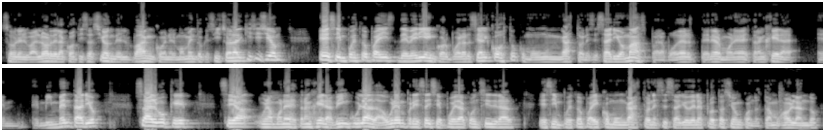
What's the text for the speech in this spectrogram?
sobre el valor de la cotización del banco en el momento que se hizo la adquisición, ese impuesto país debería incorporarse al costo como un gasto necesario más para poder tener moneda extranjera en, mi inventario, salvo que sea una moneda extranjera vinculada a una empresa y se pueda considerar ese impuesto país como un gasto necesario de la explotación cuando estamos hablando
